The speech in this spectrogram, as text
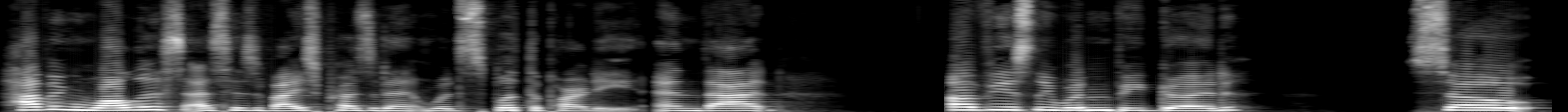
having Wallace as his vice president would split the party, and that obviously wouldn't be good. So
